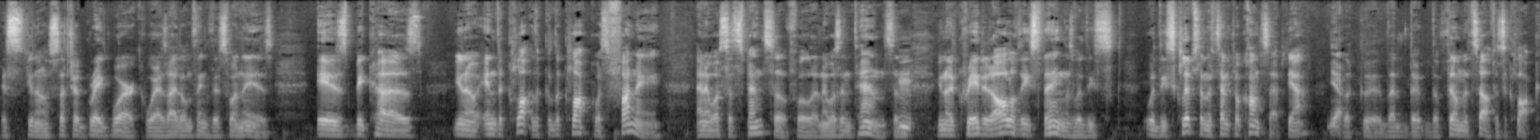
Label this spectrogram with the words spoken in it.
is, you know, such a great work, whereas I don't think this one is, is because you know, in the clock, the, the clock was funny, and it was suspenseful, and it was intense, and you know, it created all of these things with these with these clips and the central concept. Yeah, Yeah. The, the, the, the film itself is a clock,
